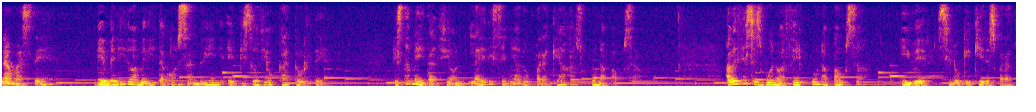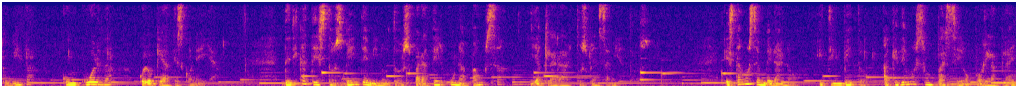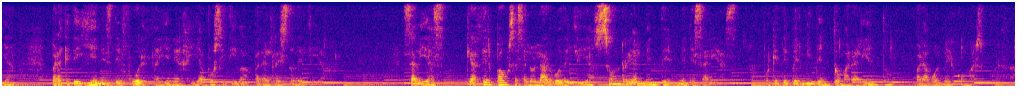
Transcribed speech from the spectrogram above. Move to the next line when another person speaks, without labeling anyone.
Namaste. Bienvenido a Medita con Sandrine, episodio 14. Esta meditación la he diseñado para que hagas una pausa. A veces es bueno hacer una pausa y ver si lo que quieres para tu vida concuerda con lo que haces con ella. Dedícate estos 20 minutos para hacer una pausa y aclarar tus pensamientos. Estamos en verano y te invito a que demos un paseo por la playa para que te llenes de fuerza y energía positiva para el resto del día. ¿Sabías que hacer pausas a lo largo del día son realmente necesarias? Porque te permiten tomar aliento para volver con más fuerza.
